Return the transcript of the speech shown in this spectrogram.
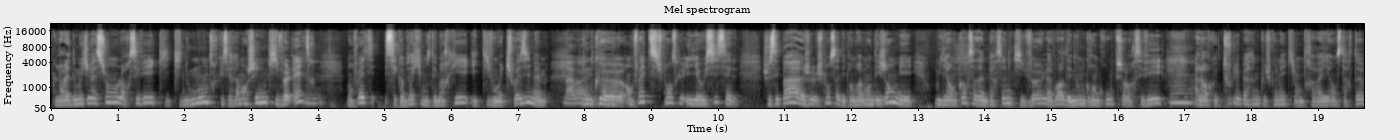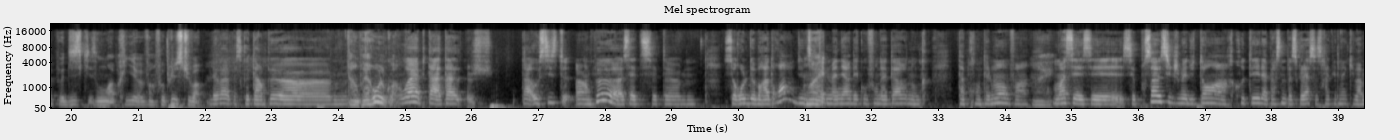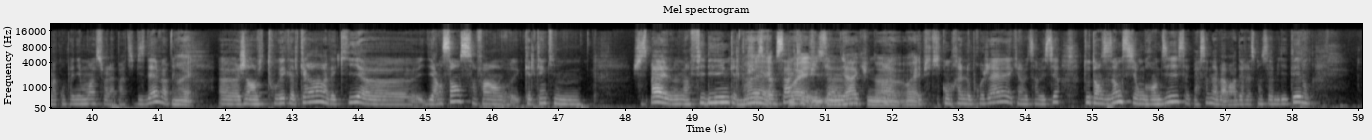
leur lettre de motivation, leur CV qui, qui nous montre que c'est vraiment chez nous qu'ils veulent être, Mm. ben en fait, c'est comme ça qu'ils vont se démarquer et qu'ils vont être choisis même. Bah ouais. Donc, euh, en fait, je pense qu'il y a aussi cette... Je sais pas, je, je pense que ça dépend vraiment des gens, mais où il y a encore certaines personnes qui veulent avoir des noms de grands groupes sur leur CV, Mm. alors que toutes les personnes que je connais qui ont travaillé en start-up euh, disent qu'ils ont appris euh, 20 fois plus, tu vois. Ben ouais, parce que t'as un peu. euh, T'as un vrai rôle, quoi. Ouais, puis t'as, t'as, aussi un peu euh, cette, cette, euh, ce rôle de bras droit, d'une Ouais. certaine manière, des cofondateurs. Donc, t'apprends tellement. Enfin, Ouais. moi, c'est, pour ça aussi que je mets du temps à recruter la personne, parce que là, ce sera quelqu'un qui va m'accompagner, moi, sur la partie bizdev. Ouais. Euh, j'ai envie de trouver quelqu'un avec qui euh, il y a un sens. Enfin, quelqu'un qui me. Je sais pas, un feeling, quelque Ouais, chose comme ça. ouais, qui puisse, une, une euh, niaque, une... euh, ouais. et puis qui comprennent le projet et qui ont envie de s'investir, tout en se disant que si on grandit, cette personne elle va avoir des responsabilités. Donc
